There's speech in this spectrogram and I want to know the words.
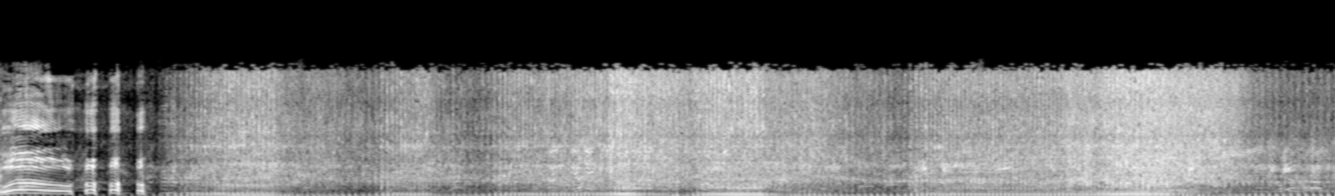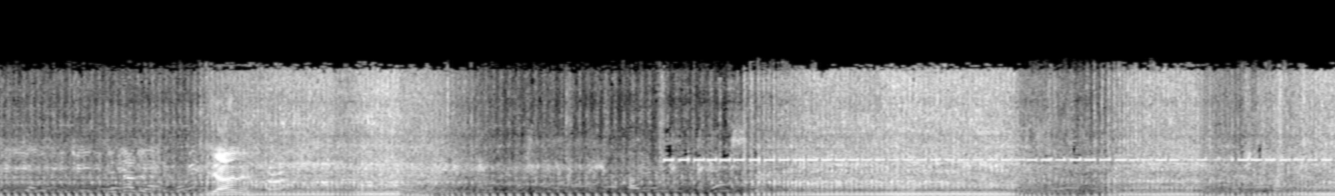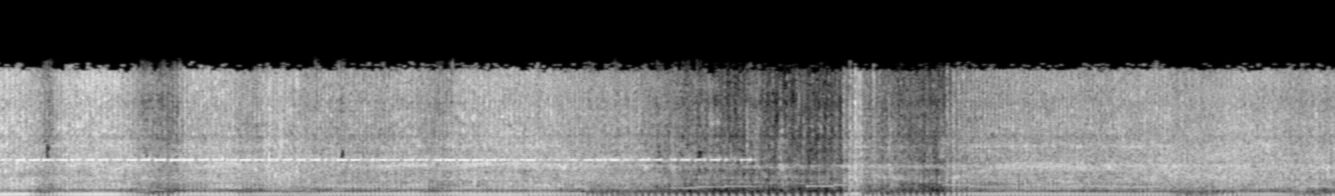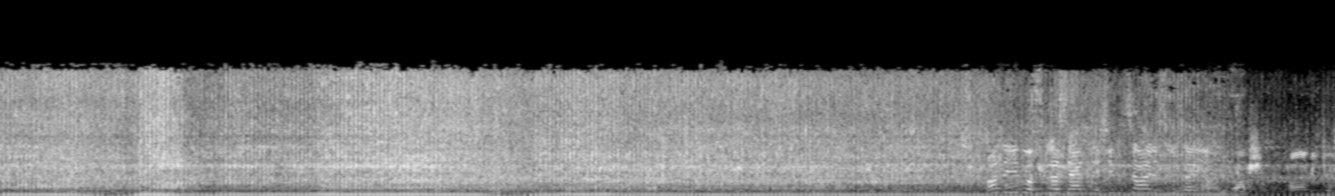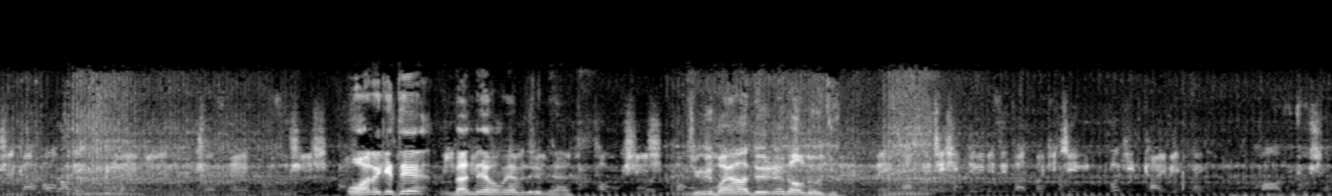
Dedi. yani. İbo sıra sende. Şimdi sen aynısını sen yapıyorsun. Mavi köşe kahvaltı, sıraya gelin, köfte, kuzu şiş, O hareketi ben de yapamayabilirim yani. tavuk şiş, tavuk Çünkü bayağı derine daldı ucu. ve tatlı çeşitlerimizi tatmak için vakit kaybetmeyin. Mavi köşe.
